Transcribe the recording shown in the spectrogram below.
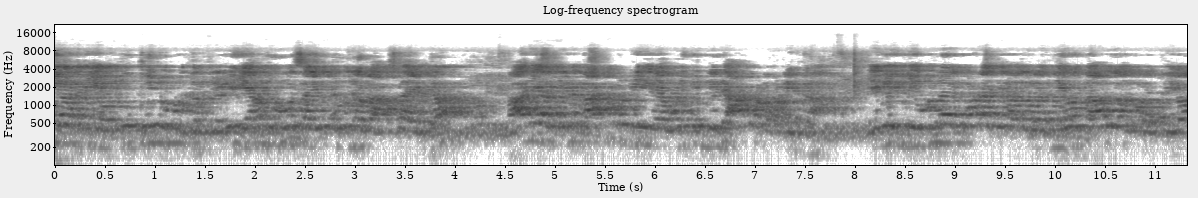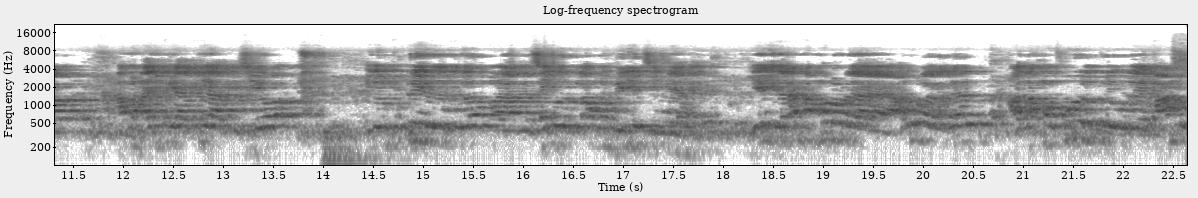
ஹவுசியா வந்து தூய்மைப்படுத்தணும் சொல்லி இரநூறு விவசாயிகள் கொடுக்குற அரசாயிருக்கோம் வாரியார்கிட்ட காட்டுப்பட்டியை ஒழிக்கும் சொல்லி ஆர்ப்பாட்டம் பண்ணியிருக்கான் எங்களுக்கு இங்கே உள்ள கோட்டாட்சி அலுவலகத்தையோ தாலுகா அலுவலகத்தையோ நம்ம நைப்பி அக்ரி ஆஃபீஸையோ இது முற்றுகையிடுவதற்கோ அதை செய்வதற்கெல்லாம் ஒன்றும் பெரிய விஷயம் கிடையாது ஏன் இதெல்லாம் நம்மளோட அலுவலகங்கள் அது நம்ம ஊர்களுக்கு ஒரு மாண்பு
